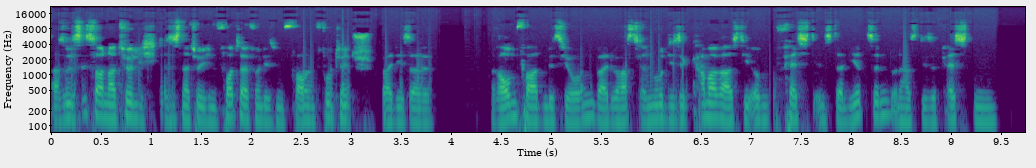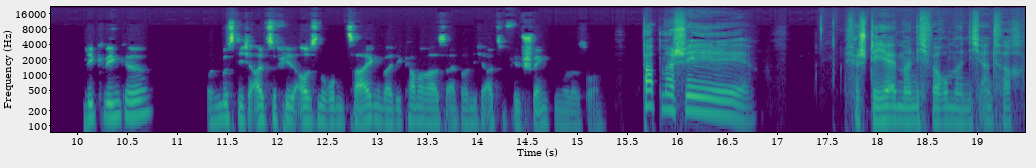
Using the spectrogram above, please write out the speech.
Also es ist auch natürlich, das ist natürlich ein Vorteil von diesem Found Footage bei dieser Raumfahrtmission, weil du hast ja nur diese Kameras, die irgendwo fest installiert sind und hast diese festen Blickwinkel und musst nicht allzu viel außenrum zeigen, weil die Kameras einfach nicht allzu viel schwenken oder so. Pappmaché. Ich verstehe ja immer nicht, warum man nicht einfach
